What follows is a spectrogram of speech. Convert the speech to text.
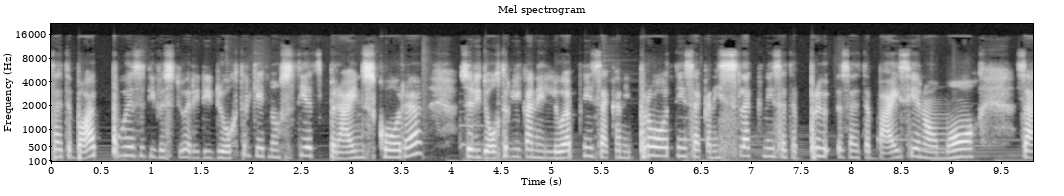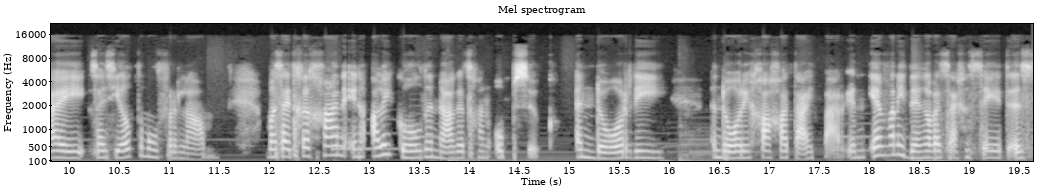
sy het 'n baie positiewe storie. Die dogtertjie het nog steeds breinskade. So die dogtertjie kan nie loop nie, sy kan nie praat nie, sy kan nie sluk nie, sy het 'n sy het 'n bysie in haar maag. Sy sy's heeltemal verlam. Maar sy het gegaan en al die golden nuggets gaan opsoek in daardie in daardie gaga tydperk. En een van die dinge wat sy gesê het is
